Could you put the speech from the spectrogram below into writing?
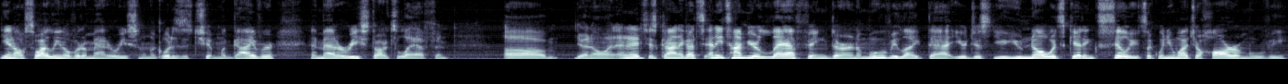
you know, so I lean over to Matarese and I'm like, what is this, Chip MacGyver? And Matarese starts laughing. Um, you know, and, and it just kind of got. Anytime you're laughing during a movie like that, you're just you you know it's getting silly. It's like when you watch a horror movie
